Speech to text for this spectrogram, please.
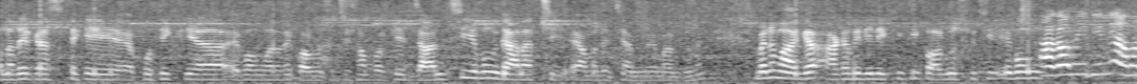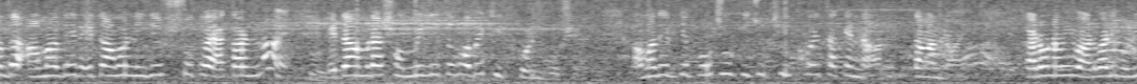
ওনাদের কাছ থেকে প্রতিক্রিয়া এবং ওনাদের কর্মসূচি সম্পর্কে জানছি এবং জানাচ্ছি আমাদের চ্যানেলের মাধ্যমে। ম্যাডাম আগামী দিনে কী কী কর্মসূচি এবং আগামী দিনে আমাদের আমাদের এটা আমার নিজস্ব তো একার নয় এটা আমরা সম্মিলিতভাবে ঠিক করি বসে। আমাদের যে প্রচুর কিছু ঠিক হয়ে থাকে না তা নয়। কারণ আমি বারবারই বলি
